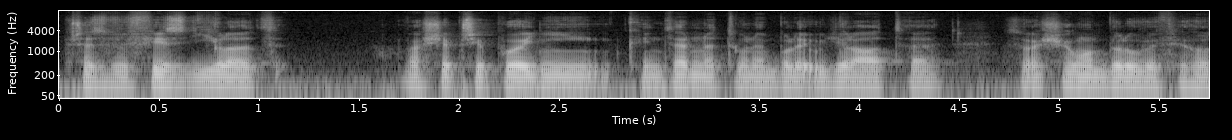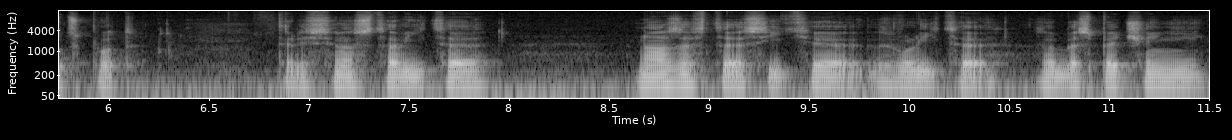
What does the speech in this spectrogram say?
přes Wi-Fi sdílet vaše připojení k internetu, neboli uděláte z vašeho mobilu Wi-Fi hotspot. Tady si nastavíte název té sítě, zvolíte zabezpečení,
